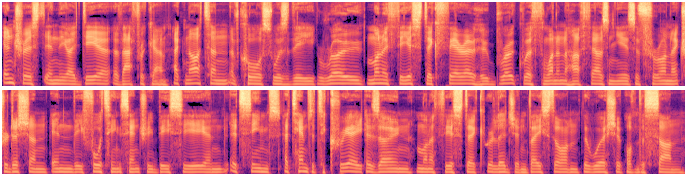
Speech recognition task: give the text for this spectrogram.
interest in the idea of Africa. Akhenaten, of course, was the rogue monotheistic pharaoh who broke with one and a half thousand years of pharaonic tradition in the 14th century BCE, and it seems attempted to create his own monotheistic religion based on the worship of the sun son,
